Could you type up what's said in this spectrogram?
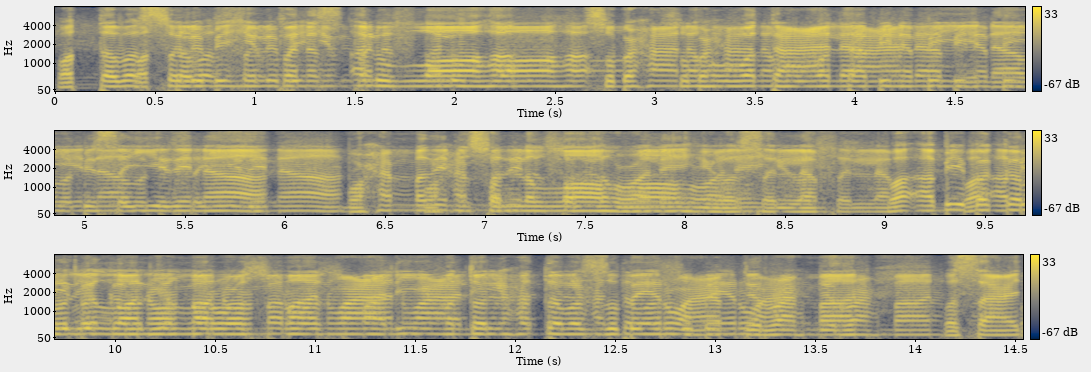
والتوسل بهم فنسأل الله سبحانه وتعالى بنبينا وبسيدنا محمد صلى الله عليه وسلم وأبي بكر رضي الله عنه وعمر وعثمان وعلي وطلحة والزبير وعبد الرحمن وسعد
